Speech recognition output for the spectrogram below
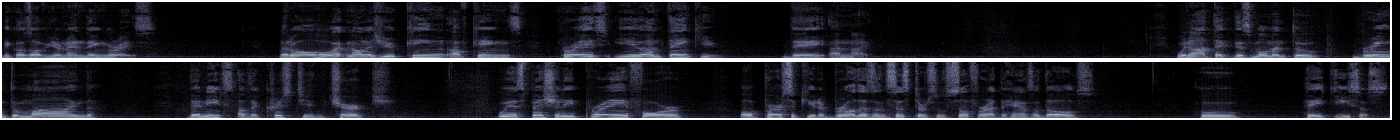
because of your unending grace. Let all who acknowledge you, King of Kings, praise you and thank you day and night. We now take this moment to bring to mind the needs of the Christian church. We especially pray for our persecuted brothers and sisters who suffer at the hands of those who hate Jesus.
